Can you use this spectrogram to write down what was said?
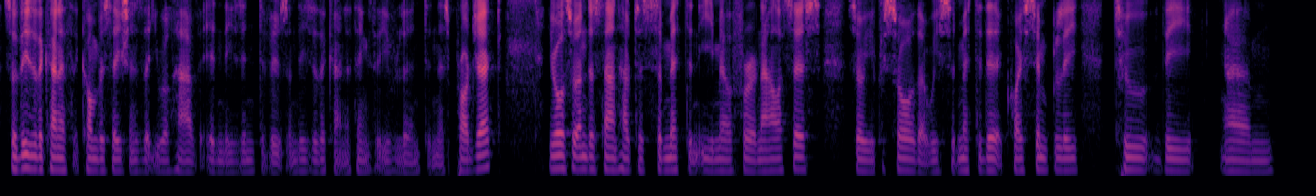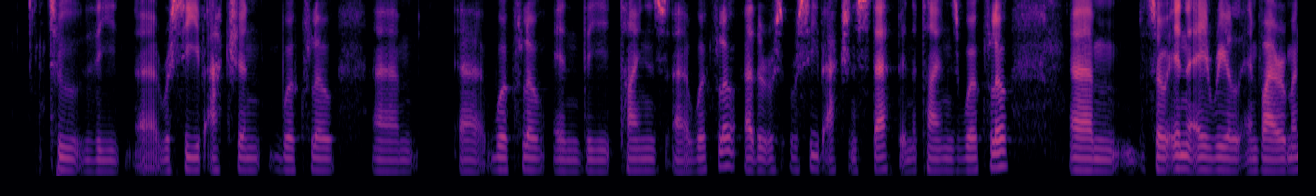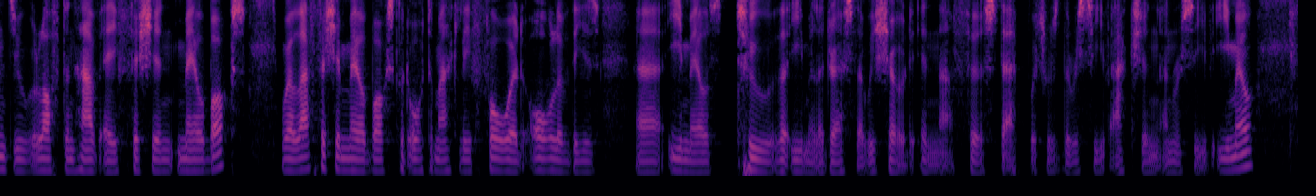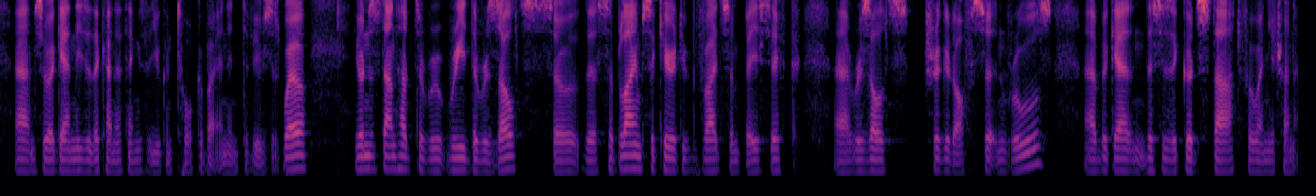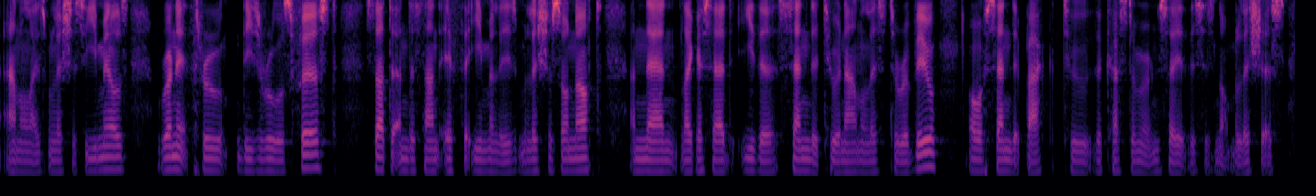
So these are the kind of conversations that you will have in these interviews, and these are the kind of things that you've learned in this project. You also understand how to submit an email for analysis. So you saw that we submitted it quite simply to the um, to the uh, receive action workflow um, uh, workflow in the Tines uh, workflow, uh, the re receive action step in the Tines workflow. Um, so in a real environment, you will often have a phishing mailbox. Well, that phishing mailbox could automatically forward all of these uh, emails to the email address that we showed in that first step, which was the receive action and receive email. Um, so again, these are the kind of things that you can talk about in interviews as well. You understand how to re read the results. So the Sublime Security provides some basic uh, results triggered off certain rules. Uh, but again, this is a good start for when you're trying to analyze malicious emails. Run it through these rules first, start to understand if the email is malicious or not, and then, like I said, either send it to an analyst to review or send it back to the customer and say this is not malicious.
